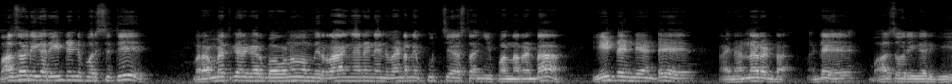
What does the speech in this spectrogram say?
బాలసౌరి గారు ఏంటండి పరిస్థితి? మరి అంబేద్కర్ గారి భవనం మీరు రాగానే నేను వెంటనే పూర్తి చేస్తాను అని చెప్పి అన్నారంట. ఏంటండి అంటే ఆయన అన్నారంట. అంటే బాలసౌరి గారికి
